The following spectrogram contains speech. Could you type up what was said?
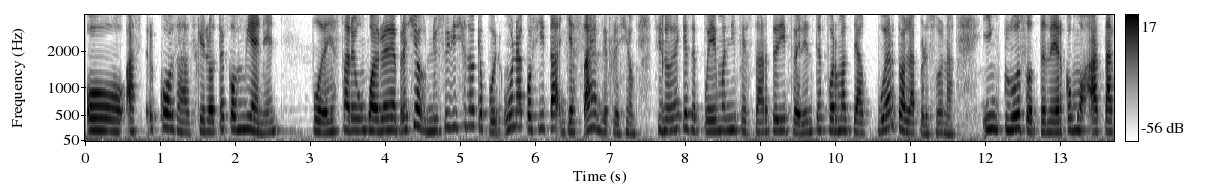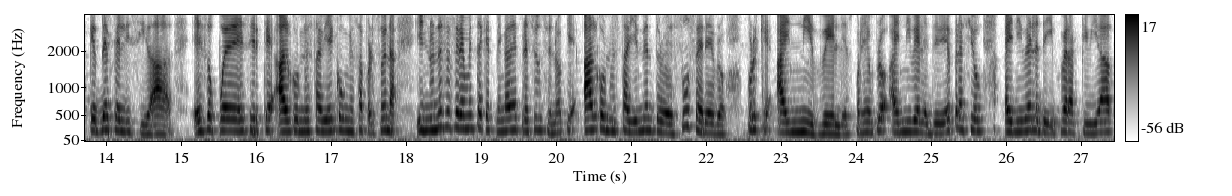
o hacer cosas que no te convienen, puedes estar en un cuadro de depresión. No estoy diciendo que por una cosita ya estás en depresión, sino de que se puede manifestar de diferentes formas de acuerdo a la persona. Incluso tener como ataques de felicidad. Eso puede decir que algo no está bien con esa persona. Y no necesariamente que tenga depresión, sino que algo no está bien dentro de su cerebro. Porque hay niveles. Por ejemplo, hay niveles de depresión, hay niveles de hiperactividad.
